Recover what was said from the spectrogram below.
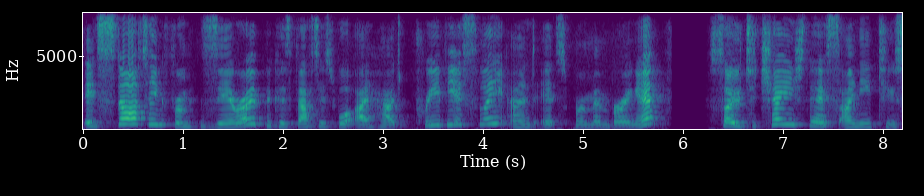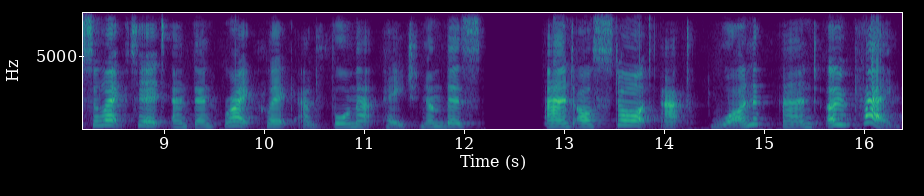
It's starting from zero because that is what I had previously and it's remembering it. So to change this, I need to select it and then right click and format page numbers. And I'll start at 1 and OK.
